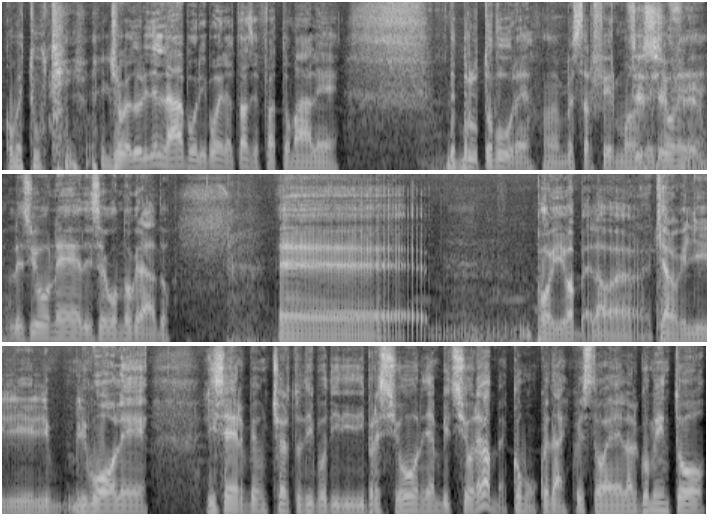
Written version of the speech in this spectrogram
come tutti i giocatori del Napoli. Poi in realtà si è fatto male. De brutto pure, dovrebbe star fermo, sì, lesione, fermo. lesione di secondo grado. Eh, poi vabbè, la, è chiaro che gli, gli, gli, vuole, gli serve un certo tipo di, di, pressione, di ambizione, vabbè comunque dai, questo è l'argomento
